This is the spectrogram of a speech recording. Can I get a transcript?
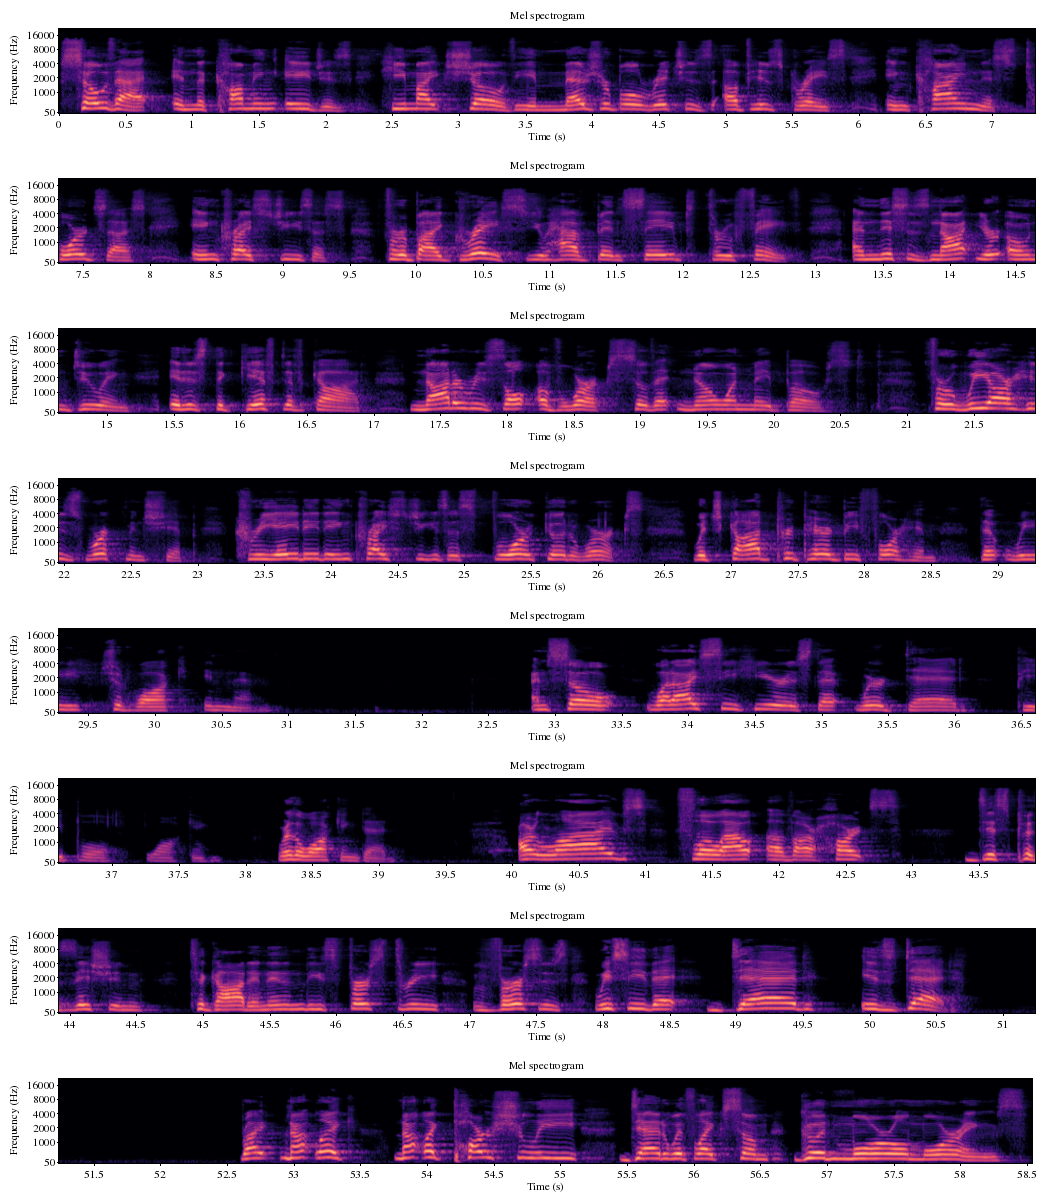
so that in the coming ages he might show the immeasurable riches of his grace in kindness towards us in Christ Jesus. For by grace you have been saved through faith. And this is not your own doing, it is the gift of God, not a result of works, so that no one may boast. For we are his workmanship created in Christ Jesus for good works, which God prepared before him that we should walk in them. And so, what I see here is that we're dead people walking. We're the walking dead. Our lives flow out of our heart's disposition to God. And in these first three verses, we see that dead is dead right? Not like, not like partially dead with like some good moral moorings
